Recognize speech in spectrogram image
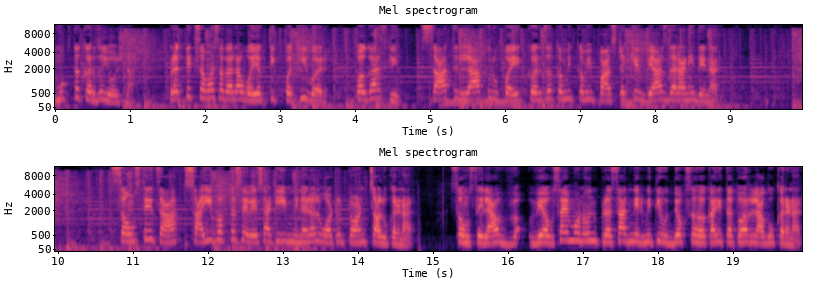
मुक्त कर्ज योजना. प्रत्येक सभासदाला वैयक्तिक पथीवर पगार स्लिप सात लाख रुपये कर्ज कमीत कमी पाच टक्के व्याज दराने देणार. संस्थेचा साई भक्त सेवेसाठी मिनरल वॉटर प्लांट चालू करणार. संस्थेला व्यवसाय म्हणून प्रसाद निर्मिती उद्योग सहकारी तत्वावर लागू करणार.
